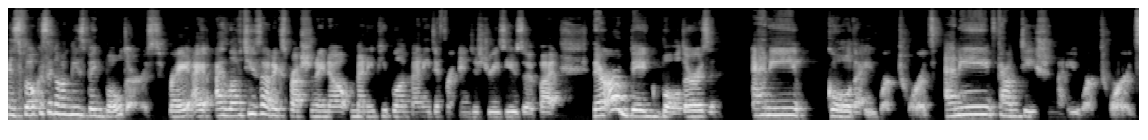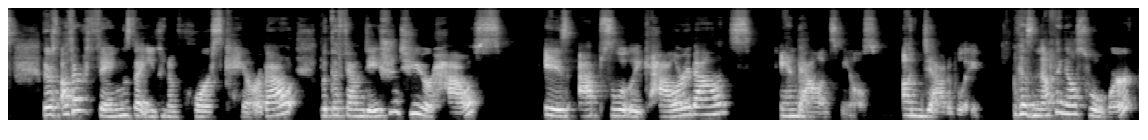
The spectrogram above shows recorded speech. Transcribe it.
is focusing on these big boulders, right? I, I love to use that expression. I know many people in many different industries use it, but there are big boulders in any goal that you work towards, any foundation that you work towards. There's other things that you can, of course, care about, but the foundation to your house is absolutely calorie balance and balanced meals, undoubtedly, because nothing else will work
